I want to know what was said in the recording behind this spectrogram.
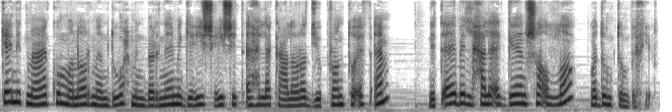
كانت معاكم منار ممدوح من برنامج عيش عيشة أهلك على راديو برونتو إف إم. نتقابل الحلقة الجاية إن شاء الله ودمتم بخير.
